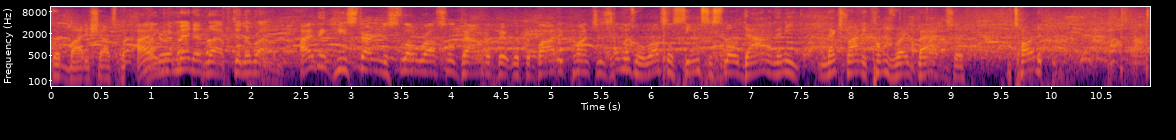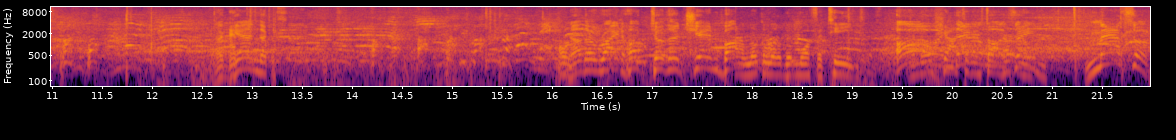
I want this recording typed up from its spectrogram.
good body shots, but I Under a minute left in the round. I think he's starting to slow Russell down a bit with the body punches. moments where Russell seems to slow down, and then he next round he comes right back. So it's hard to. Again, the another right hook to the chin. Bo- look a little bit more fatigued. Oh, those shots are and gonna there start was hurting a massive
